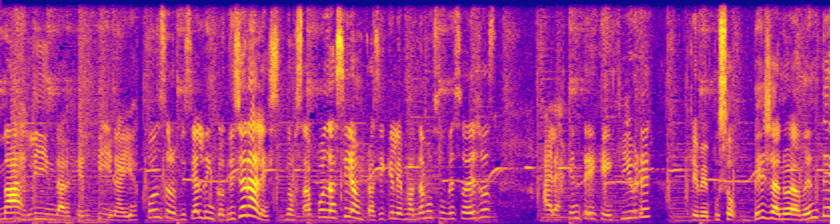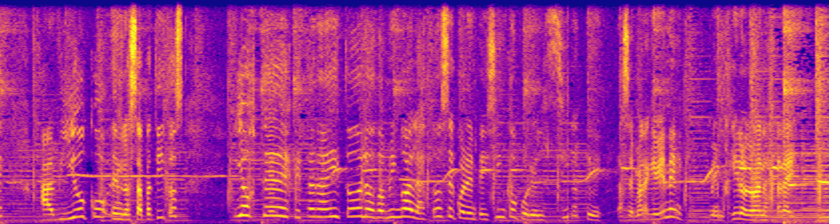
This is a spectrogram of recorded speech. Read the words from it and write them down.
más linda Argentina y sponsor oficial de Incondicionales. Nos apoya siempre, así que les mandamos un beso a ellos, a la gente de Jengibre, que me puso bella nuevamente, a Bioco en los zapatitos y a ustedes que están ahí todos los domingos a las 12.45 por el 7. La semana que viene me imagino que van a estar ahí.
